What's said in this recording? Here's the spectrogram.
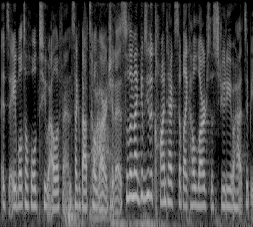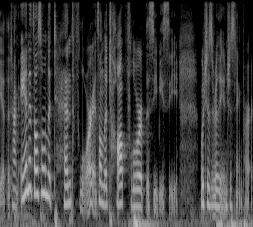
it's able to hold two elephants. Like that's how large it is. So then that gives you the context of like how large the studio had to be at the time. And it's also on the 10th floor. It's on the top floor of the CBC, which is a really interesting part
